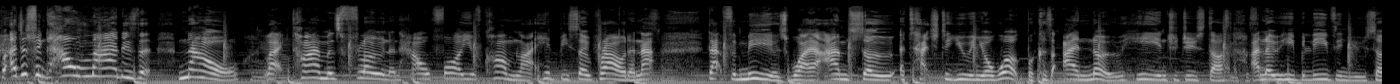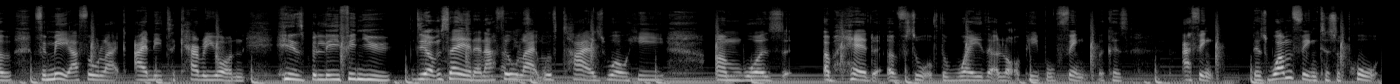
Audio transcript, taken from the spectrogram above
but I just think how mad is that now? Yeah. Like time has flown and how far you've come. Like he'd be so proud, and that that for me is why I'm so attached to you and your work because I know he introduced us. I know he believed in you. So for me, I feel like I need to carry on his belief in you. Do you know what I'm saying? And I feel like with Ty as well, he um was ahead of sort of the way that a lot of people think because I think there's one thing to support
